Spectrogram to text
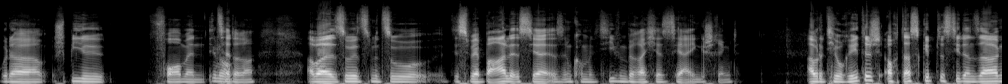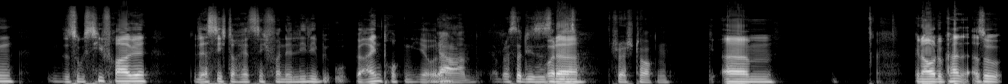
oder Spielformen genau. etc. Aber so jetzt mit so, das Verbale ist ja ist im kommunikativen Bereich ja sehr eingeschränkt. Aber theoretisch, auch das gibt es, die dann sagen, die Suggestivfrage, Du lässt dich doch jetzt nicht von der Lilly beeindrucken hier, oder? Ja, aber das ist ja dieses oder, Trash-Talken. Ähm, genau, du kannst, also,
